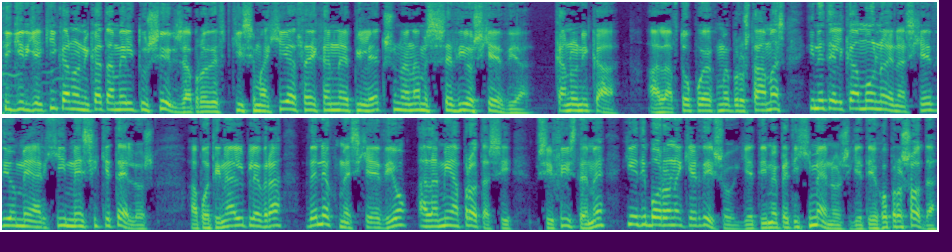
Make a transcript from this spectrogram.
Την Κυριακή κανονικά τα μέλη του ΣΥΡΙΖΑ Προοδευτική Συμμαχία θα είχαν να επιλέξουν ανάμεσα σε δύο σχέδια. Κανονικά. Αλλά αυτό που έχουμε μπροστά μας είναι τελικά μόνο ένα σχέδιο με αρχή, μέση και τέλος. Από την άλλη πλευρά δεν έχουμε σχέδιο, αλλά μία πρόταση. Ψηφίστε με γιατί μπορώ να κερδίσω, γιατί είμαι πετυχημένος, γιατί έχω προσόντα.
